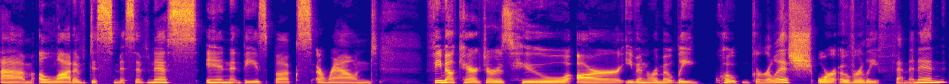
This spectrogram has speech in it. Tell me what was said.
um, a lot of dismissiveness in these books around female characters who are even remotely quote girlish or overly feminine.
